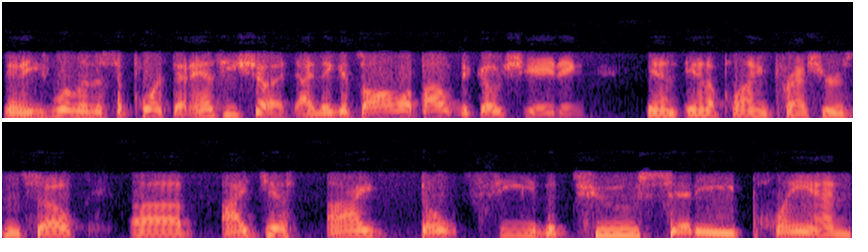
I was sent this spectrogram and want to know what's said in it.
And he's willing to support that, as he should. I think it's all about negotiating and, and applying pressures. And so uh, I just, I don't see the two city plan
